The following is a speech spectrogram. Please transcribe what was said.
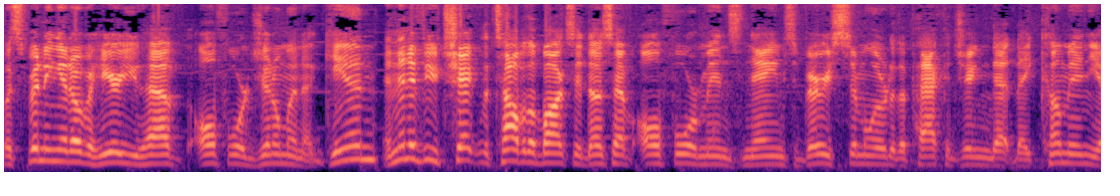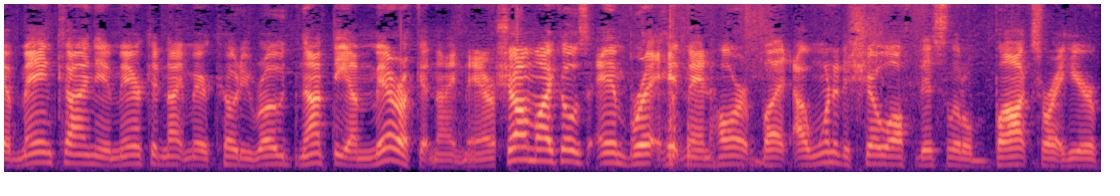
But spinning it over here, you have all four gentlemen again. And then if you check the top of the box, it does have all four men's names, very similar to the packaging that they come in. You have Mankind, the American Nightmare Cody Rhodes, not the American Nightmare, Shawn Michaels, and Bret Hitman Hart. But I wanted to show off this little box right here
